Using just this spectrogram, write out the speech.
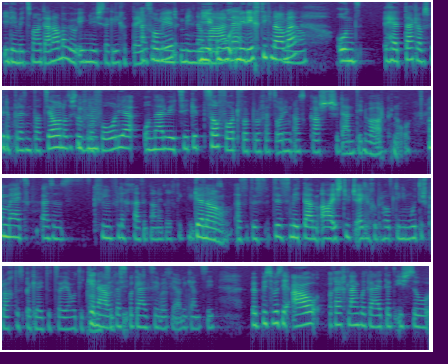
ich nehme jetzt mal den Namen, weil irgendwie ist es der gleiche Teil Also von mir. mein- mein mein, mein richtiger Name. Genau. Und hat den, glaube ich, bei der Präsentation oder so auf Mhm. einer Folie und dann wird sie sofort von der Professorin als Gaststudentin wahrgenommen. Und man hat also das Gefühl, vielleicht kann sie gar nicht richtig Deutsch Genau, so. also das, das mit dem, ah, ist Deutsch eigentlich überhaupt deine Muttersprache, das begleitet sie ja auch die ganze Genau, Zeit. das begleitet sie wirklich auch die ganze Zeit. Etwas, was sie auch recht lang begleitet, ist so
